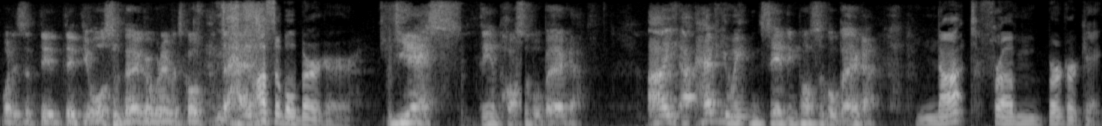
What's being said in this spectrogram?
what is it, the, the, the Awesome Burger or whatever it's called, that has, Possible Burger. yes, the Impossible Burger. I, uh, have you eaten said Impossible Burger? Not from Burger King.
